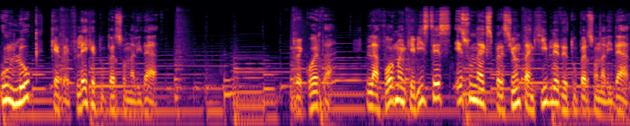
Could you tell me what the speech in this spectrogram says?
un look que refleje tu personalidad. Recuerda, la forma en que vistes es una expresión tangible de tu personalidad.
